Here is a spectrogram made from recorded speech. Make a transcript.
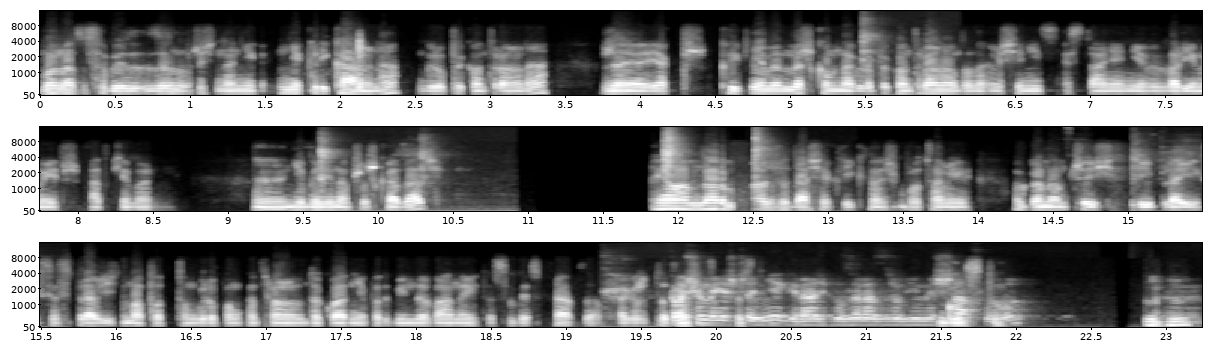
można to sobie zaznaczyć na nie- nieklikalne grupy kontrolne, że jak klikniemy myszką na grupę kontrolną, to nam się nic nie stanie, nie wywalimy jej przypadkiem, ani e, nie będzie nam przeszkadzać. Ja mam normal, że da się kliknąć, bo czasami oglądam czyjś replay i chcę sprawdzić, ma pod tą grupą kontrolną dokładnie podbindowane i to sobie sprawdzam. Także to Prosimy jeszcze nie grać, bo zaraz zrobimy shuffle. Mhm. Y,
